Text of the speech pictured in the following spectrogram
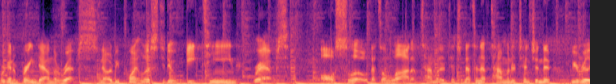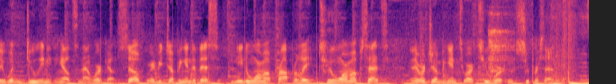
we're gonna bring down the reps. You know, it'd be pointless to do 18 reps all slow. That's a lot of time under tension. That's enough time under tension that we really wouldn't do anything else in that workout. So we're gonna be jumping into this. Need to warm up properly, two warm up sets, and then we're jumping into our two working supersets.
